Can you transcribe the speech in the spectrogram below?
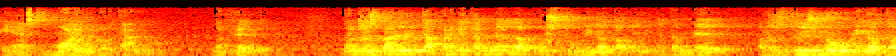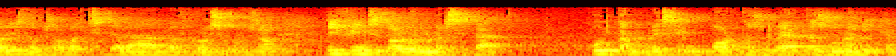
que ja és molt important, de fet, doncs es va lluitar perquè també la postobligatòria, que també els estudis no obligatoris, doncs el batxillerat, la formació professional i fins i tot la universitat, contemplessin portes obertes una mica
